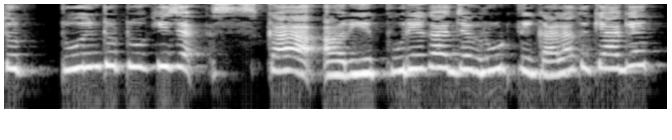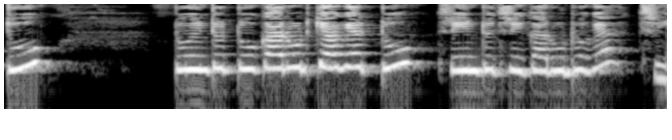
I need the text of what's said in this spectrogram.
तो टू इंटू टू की का, और ये पूरे का जब रूट निकाला तो क्या आ गया? टू टू इंटू टू का रूट क्या हो गया? टू। थ्री इंटू थ्री का रूट हो गया थ्री।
